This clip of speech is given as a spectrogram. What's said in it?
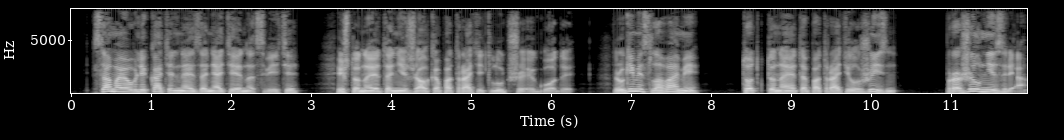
– самое увлекательное занятие на свете, и что на это не жалко потратить лучшие годы. Другими словами, тот, кто на это потратил жизнь, прожил не зря,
